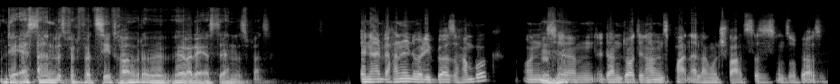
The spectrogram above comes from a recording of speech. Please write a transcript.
Und der erste Handelsplatz war Cetra oder wer war der erste Handelsplatz? Äh, nein, wir handeln über die Börse Hamburg und mhm. ähm, dann dort den Handelspartner Lang und Schwarz. Das ist unsere Börse.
